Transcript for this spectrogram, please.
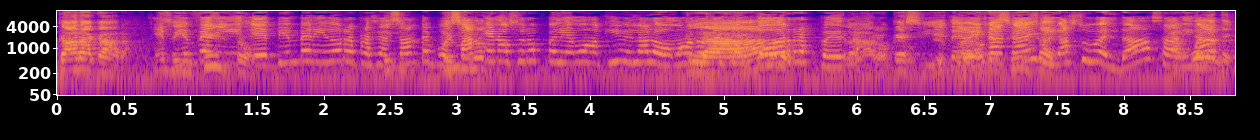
cara a cara. Es sin bienvenido, filtro. es bienvenido representante, Y si- por y si más no- que nosotros peleamos aquí, ¿verdad? Lo vamos a tratar con todo el respeto. Claro que sí. Que claro venga que sí, acá y ¿sabes? diga su verdad, o sea, diga- Acuérdate,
